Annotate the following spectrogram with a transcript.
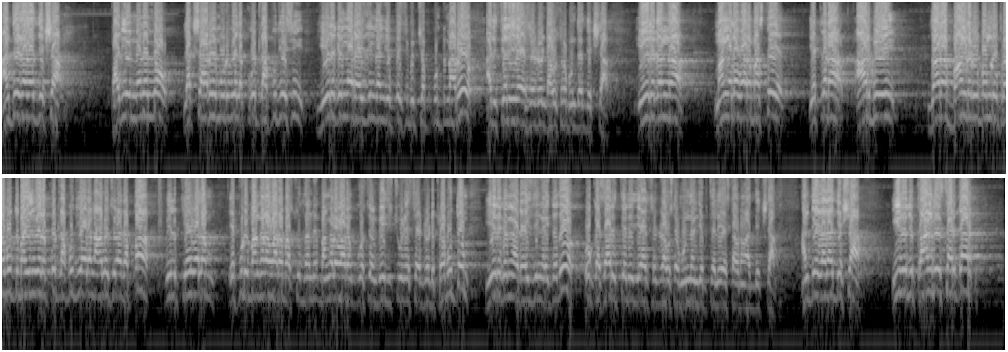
అంతేకాదు అధ్యక్ష పదిహేను నెలల్లో లక్ష అరవై మూడు వేల కోట్లు అప్పు చేసి ఏ రకంగా రైజింగ్ అని చెప్పేసి మీరు చెప్పుకుంటున్నారో అది తెలియజేయాల్సినటువంటి అవసరం ఉంది అధ్యక్ష. ఏ రకంగా మంగళవారం వస్తే ఎక్కడ ఆర్బీఐ ద్వారా బాండ్ల రూపంలో ప్రభుత్వం ఐదు వేల కోట్లు అప్పు చేయాలన్న ఆలోచన తప్ప వీళ్ళు కేవలం ఎప్పుడు మంగళవారం వస్తుందని మంగళవారం కోసం వేచి చూడేసేటువంటి ప్రభుత్వం ఏ రకంగా రైజింగ్ అవుతుందో ఒక్కసారి తెలియజేయాల్సిన అవసరం ఉందని చెప్పి తెలియజేస్తా ఉన్నాం అధ్యక్ష. అంతేకాదు అధ్యక్ష ఈరోజు కాంగ్రెస్ సర్కార్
